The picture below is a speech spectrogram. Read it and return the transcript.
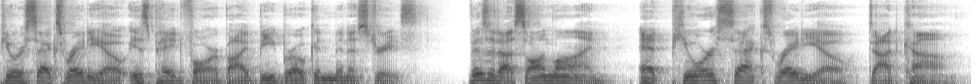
Pure Sex Radio is paid for by Be Broken Ministries. Visit us online at puresexradio.com.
